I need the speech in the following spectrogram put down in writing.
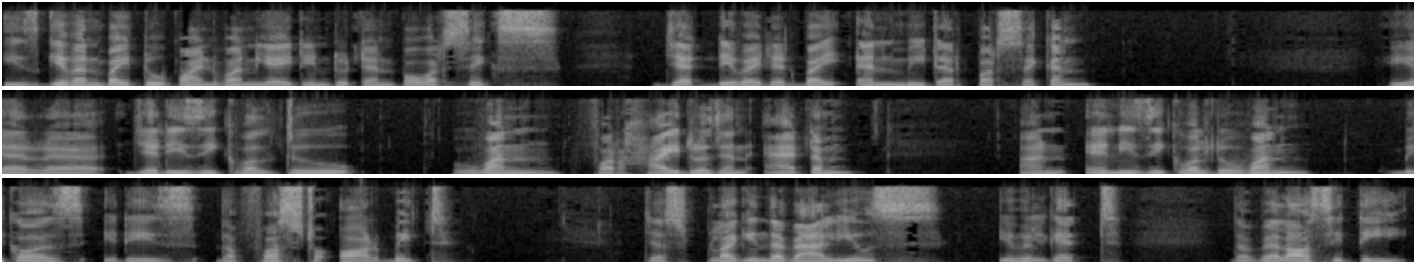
is given by 2.18 into 10 power 6 z divided by n meter per second. Here uh, z is equal to 1 for hydrogen atom and n is equal to 1 because it is the first orbit. Just plug in the values. You will get the velocity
